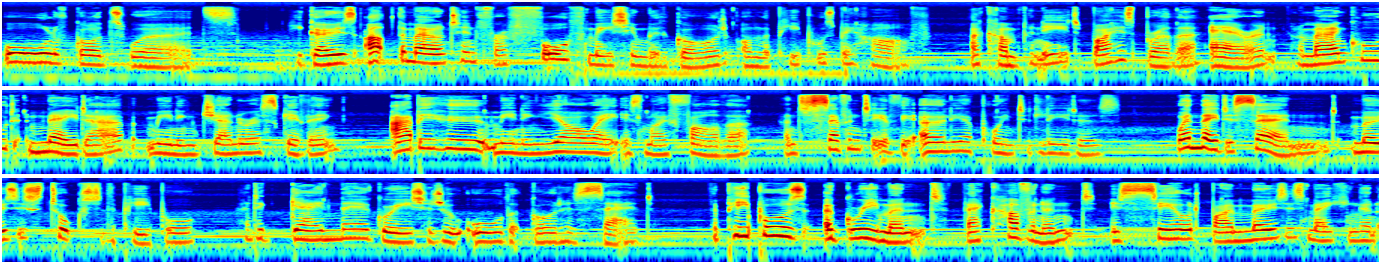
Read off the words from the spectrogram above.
all of God's words. He goes up the mountain for a fourth meeting with God on the people's behalf, accompanied by his brother Aaron, a man called Nadab, meaning generous giving, Abihu, meaning Yahweh is my father, and 70 of the early appointed leaders. When they descend, Moses talks to the people, and again they agree to do all that God has said. The people's agreement, their covenant, is sealed by Moses making an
